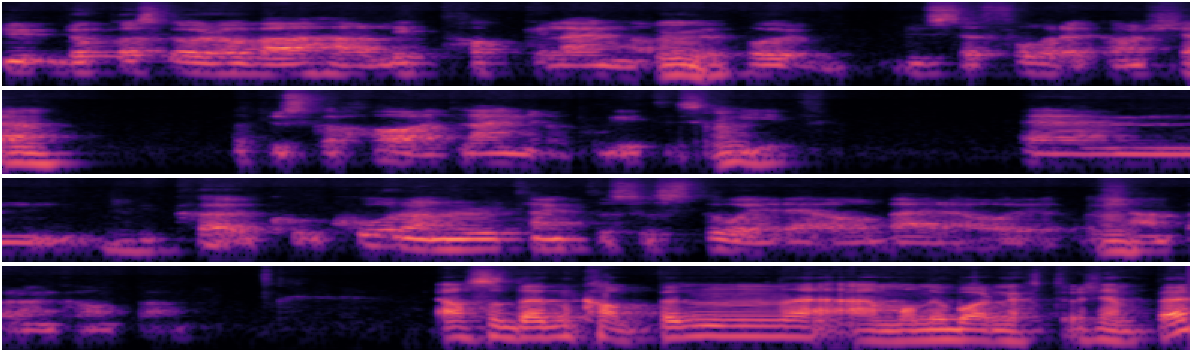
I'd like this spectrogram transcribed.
du, dere skal jo da være her litt hakket lenger. Mm. Du, er du ser for deg kanskje Mm. at du skal ha et lengre politisk Mm. liv. Um, hva, hvordan har du tenkt oss å stå i det arbeidet og, og Mm. kjempe den kampen? Altså, Den kampen er man jo bare nødt til å kjempe.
